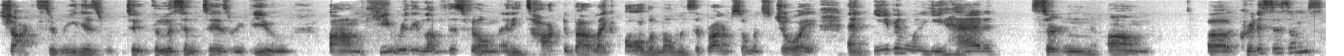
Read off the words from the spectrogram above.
shocked to read his to, to listen to his review. Um, he really loved this film, and he talked about like all the moments that brought him so much joy. And even when he had certain um, uh, criticisms,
